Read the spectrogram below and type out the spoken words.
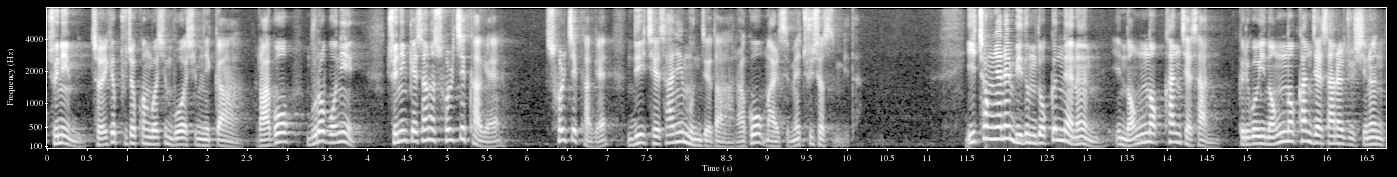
주님, 저에게 부족한 것이 무엇입니까? 라고 물어보니 주님께서는 솔직하게, 솔직하게 네 재산이 문제다라고 말씀해 주셨습니다. 이 청년의 믿음도 끝내는 이 넉넉한 재산, 그리고 이 넉넉한 재산을 주시는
